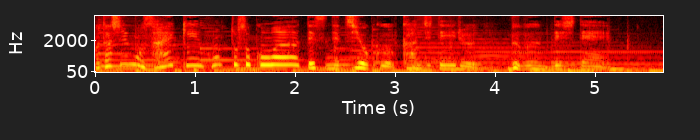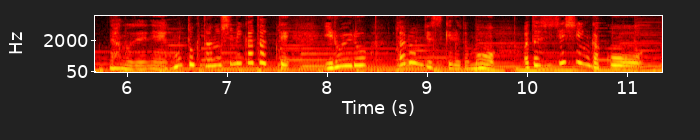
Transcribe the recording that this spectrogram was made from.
私も最近ほんとそこはですね強く感じている部分でしてなのでね本当楽しみ方っていろいろあるんですけれども私自身がこう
